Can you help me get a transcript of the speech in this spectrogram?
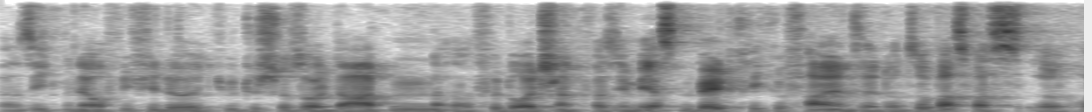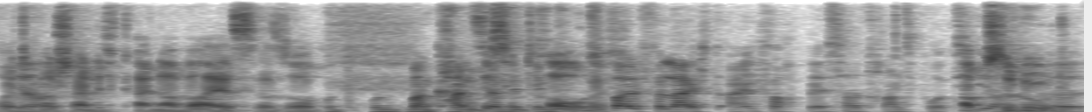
äh, sieht man ja auch, wie viele jüdische Soldaten äh, für Deutschland quasi im Ersten Weltkrieg gefallen sind und sowas, was äh, heute ja. wahrscheinlich keiner weiß. Also und, und man kann es ja mit dem traurig. Fußball vielleicht einfach besser transportieren. Absolut. Äh,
